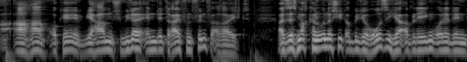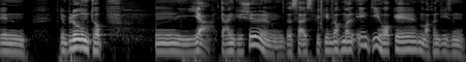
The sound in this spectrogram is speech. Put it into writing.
Aha, okay. Wir haben schon wieder Ende 3 von 5 erreicht. Also es macht keinen Unterschied, ob wir die Rose hier ablegen oder den, den, den Blumentopf. Hm, ja, Dankeschön. Das heißt, wir gehen nochmal in die Hocke, machen diesen,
